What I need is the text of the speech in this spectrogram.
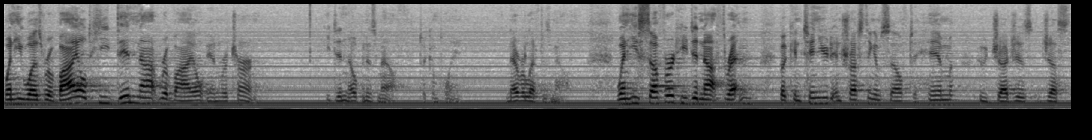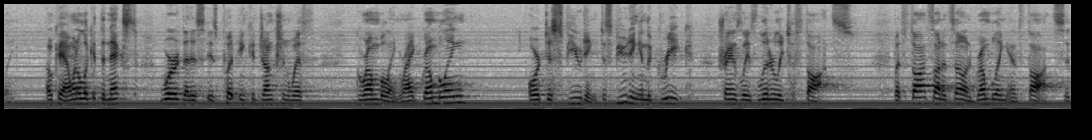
When he was reviled, he did not revile in return. He didn't open his mouth to complain. Never left his mouth. When he suffered, he did not threaten, but continued entrusting himself to him who judges justly. Okay, I want to look at the next word that is, is put in conjunction with grumbling, right? Grumbling or disputing. Disputing in the Greek translates literally to thoughts. But thoughts on its own, grumbling and thoughts. It,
